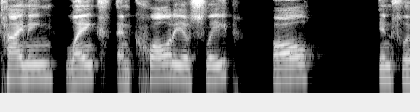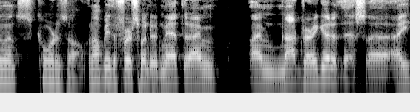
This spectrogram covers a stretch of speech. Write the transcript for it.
Timing, length, and quality of sleep all influence cortisol. And I'll be the first one to admit that I'm I'm not very good at this. Uh, I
